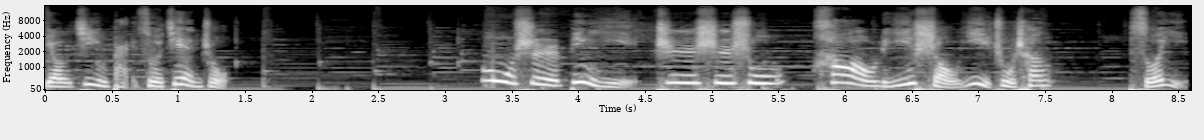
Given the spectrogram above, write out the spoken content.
有近百座建筑。穆氏并以知诗书、好礼守义著称，所以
